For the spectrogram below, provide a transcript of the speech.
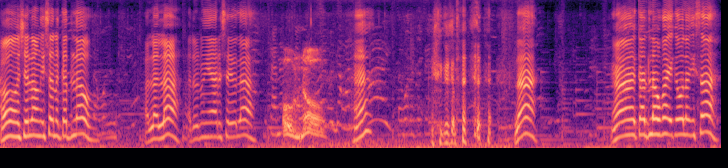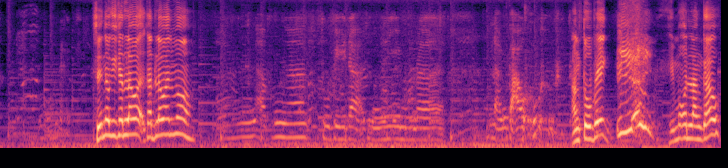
Oo, oh, siya lang isa nagkadlaw. Alala, ano nangyari sa'yo la? Oh no! Ha? la! Nga kadlaw ka, ikaw lang isa. Sino gikadlaw kadlawan mo? Ang ako nga tubig na. Sunay mo na langgaw. Ang tubig. Himuon langgaw.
